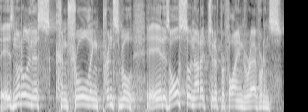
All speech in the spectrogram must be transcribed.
is not only this controlling principle, it is also an attitude of profound reverence.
